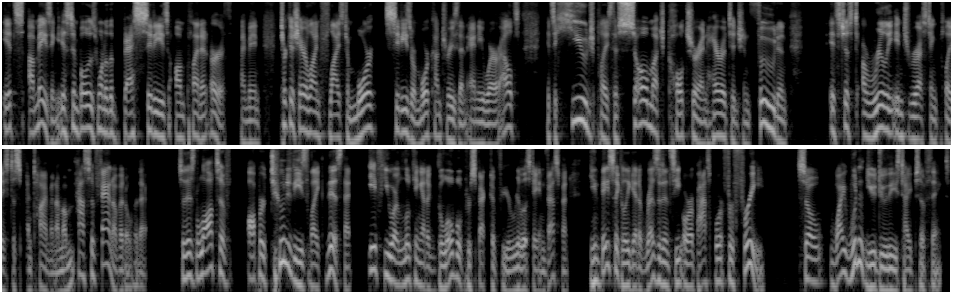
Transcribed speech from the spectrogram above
It's amazing. Istanbul is one of the best cities on planet Earth. I mean, Turkish airline flies to more cities or more countries than anywhere else. It's a huge place. There's so much culture and heritage and food and it's just a really interesting place to spend time and I'm a massive fan of it over there. So there's lots of opportunities like this that if you are looking at a global perspective for your real estate investment, you can basically get a residency or a passport for free. So why wouldn't you do these types of things?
